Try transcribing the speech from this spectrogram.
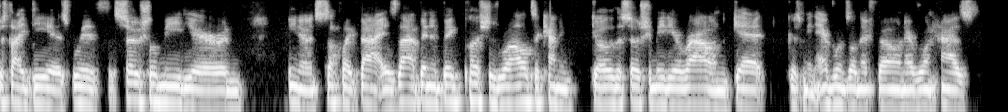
just ideas with social media and you know and stuff like that is that been a big push as well to kind of go the social media route and get because i mean everyone's on their phone everyone has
